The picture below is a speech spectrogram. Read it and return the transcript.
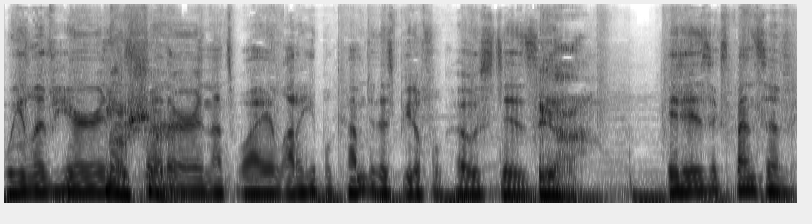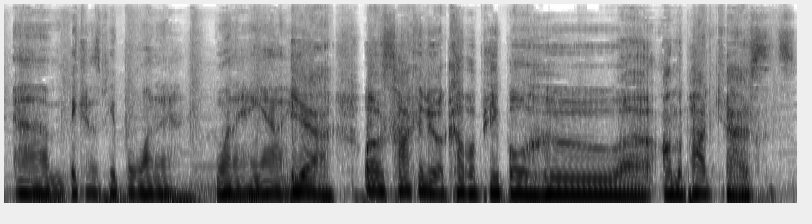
we live here in No, this sure. weather, and that's why a lot of people come to this beautiful coast. Is Yeah. It is expensive um, because people want to want to hang out here. Yeah. Well, I was talking to a couple of people who uh, on the podcast it's,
